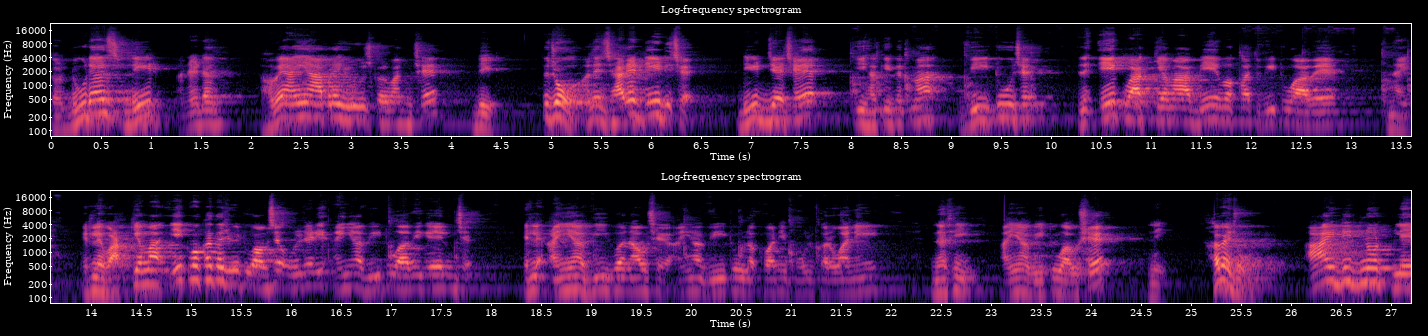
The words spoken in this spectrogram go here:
તો ડુ ડઝ ડીડ અને ડન. હવે અહીંયા આપણે યુઝ કરવાનું છે ડીડ. તો જો અને જ્યારે ડીડ છે, ડીડ જે છે એ હકીકતમાં વી છે. એટલે એક વાક્યમાં બે વખત વી આવે નહીં. એટલે વાક્યમાં એક વખત જ વી આવશે. ઓલરેડી અહીંયા વી આવી ગયેલું છે. એટલે અહીંયા વી આવશે. અહીંયા વી લખવાની ભૂલ કરવાની નથી. અહીંયા વી આવશે નહીં. હવે જો I did not play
